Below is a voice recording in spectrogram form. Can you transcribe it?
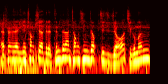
FM 댕진 청취자들의 든든한 정신적 지주죠. 지금은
